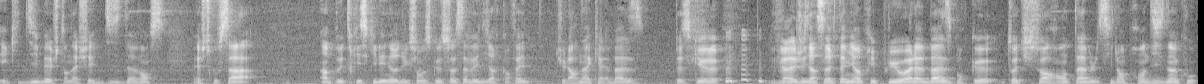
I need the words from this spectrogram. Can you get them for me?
et qui te dit bah, je t'en achète 10 d'avance, bah, je trouve ça un peu triste qu'il ait une réduction parce que soit ça veut dire qu'en fait tu l'arnaques à la base. Parce que, je veux dire, c'est vrai que t'as mis un prix plus haut à la base pour que toi tu sois rentable s'il en prend 10 d'un coup.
